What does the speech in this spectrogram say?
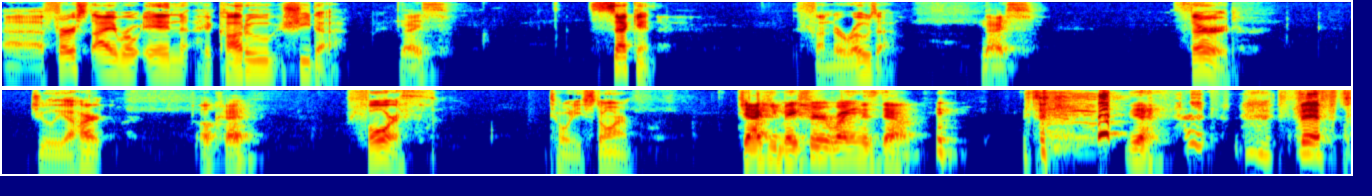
uh, first I wrote in Hikaru Shida. Nice. Second, Thunder Rosa. Nice. Third, Julia Hart. Okay. Fourth, Toni Storm. Jackie, make sure you're writing this down. yeah. Fifth,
